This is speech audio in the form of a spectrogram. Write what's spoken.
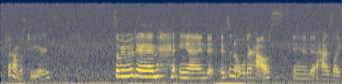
it's been almost two years. So we moved in, and it's an older house, and it has like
